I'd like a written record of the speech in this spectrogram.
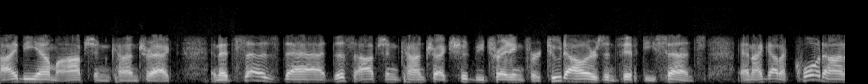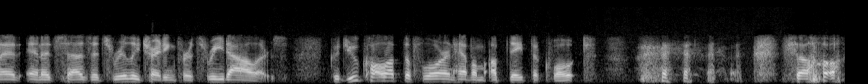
IBM option contract, and it says that this option contract should be trading for $2.50. And I got a quote on it, and it says it's really trading for $3. Could you call up the floor and have them update the quote? so,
